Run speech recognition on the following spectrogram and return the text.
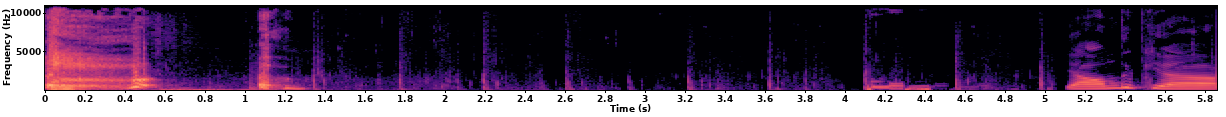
Yandık ya.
